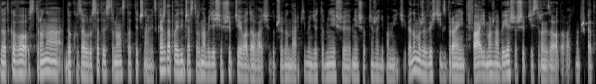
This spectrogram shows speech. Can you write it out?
Dodatkowo strona Dokuzaurusa to jest strona statyczna, więc każda pojedyncza strona będzie się szybciej ładować do przeglądarki, będzie to mniejsze, mniejsze obciążenie pamięci. Wiadomo, że wyścig zbrojeń trwa i można by jeszcze szybciej stronę załadować. Na przykład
